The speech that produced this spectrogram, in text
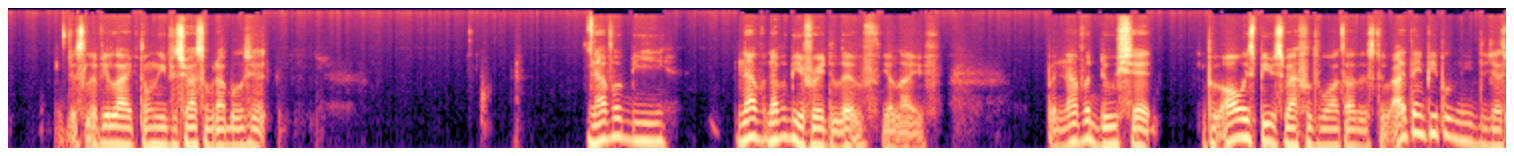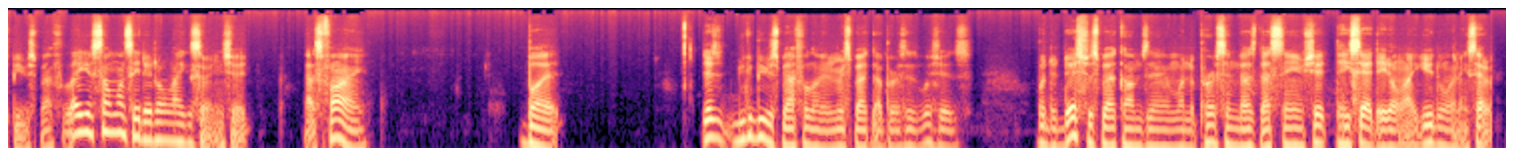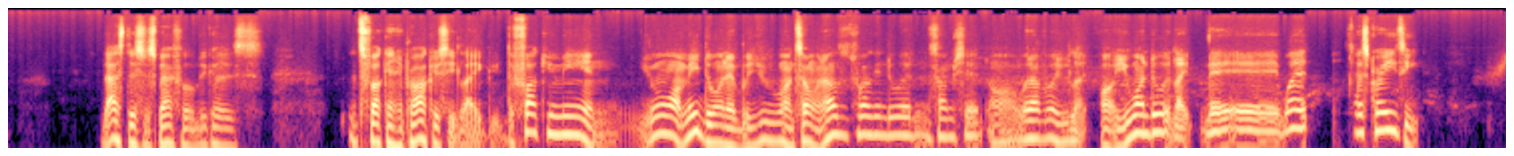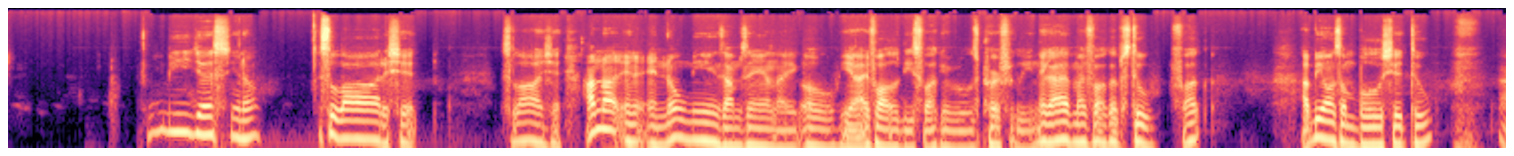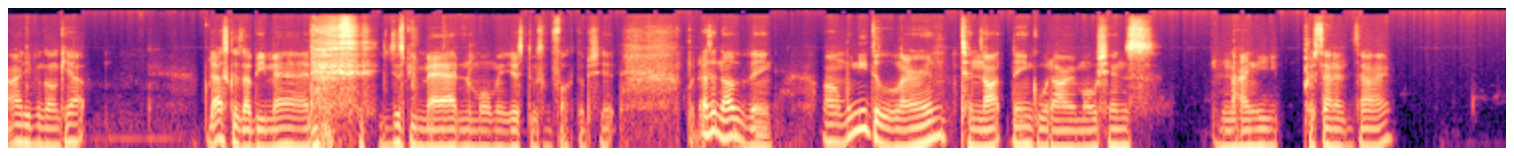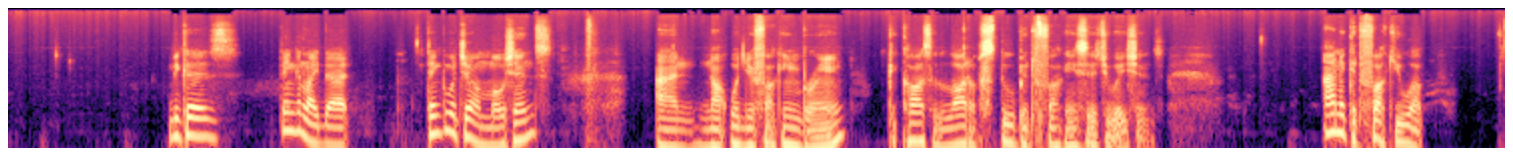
Just live your life. Don't even stress over that bullshit. Never be never never be afraid to live your life. But never do shit. But always be respectful towards others too. I think people need to just be respectful. Like if someone say they don't like a certain shit that's fine but just you could be respectful and respect that person's wishes. But the disrespect comes in when the person does that same shit they said they don't like you doing, etc. That's disrespectful because it's fucking hypocrisy. Like the fuck you mean you don't want me doing it, but you want someone else to fucking do it and some shit or whatever. You like, oh, you want to do it? Like, eh, what? That's crazy. Maybe just you know, it's a lot of shit. Shit. I'm not in, in no means I'm saying like, oh yeah, I follow these fucking rules perfectly. Nigga, I have my fuck ups too. Fuck. I'll be on some bullshit too. I ain't even gonna cap. That's cause I be mad. just be mad in the moment, just do some fucked up shit. But that's another thing. Um, we need to learn to not think with our emotions ninety percent of the time. Because thinking like that thinking with your emotions and not with your fucking brain could cause a lot of stupid fucking situations. And it could fuck you up.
